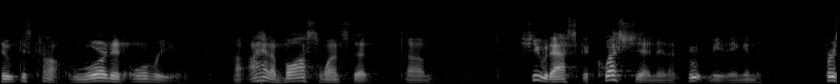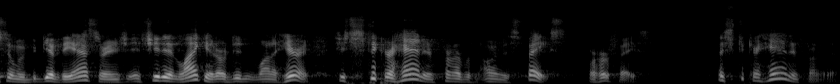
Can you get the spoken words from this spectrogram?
Who just kind of lorded over you. Uh, I had a boss once that um, she would ask a question in a group meeting, and the person would give the answer, and she, if she didn't like it or didn't want to hear it, she'd stick her hand in front of, her, his face or her face. And stick her hand in front of it.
